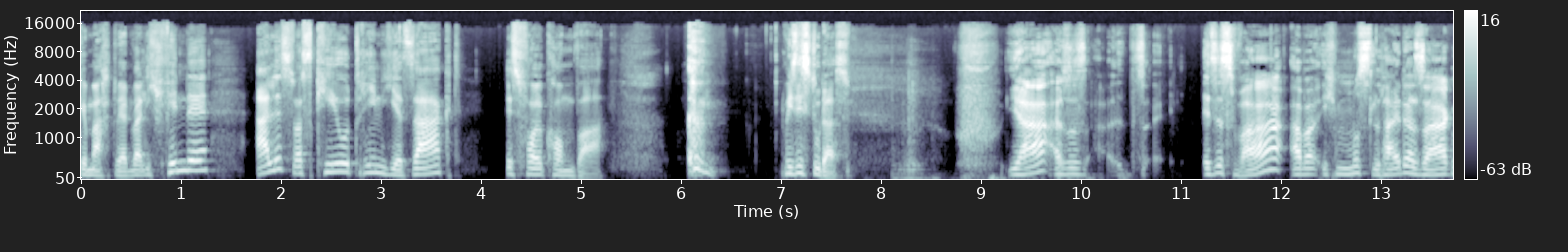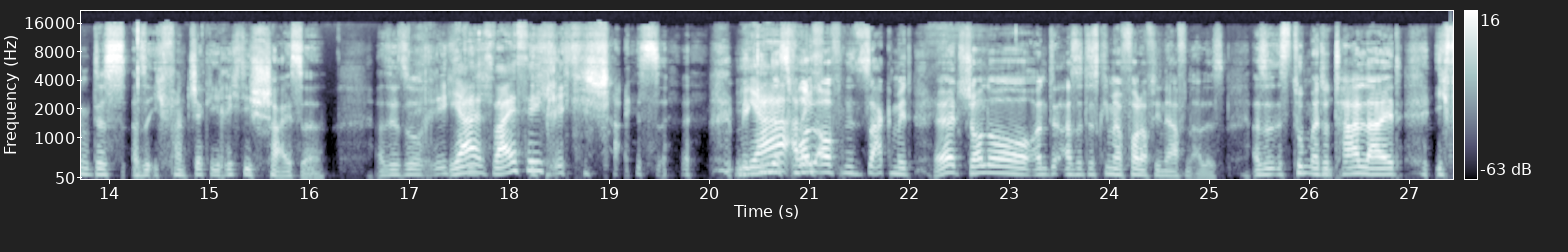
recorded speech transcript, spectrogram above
gemacht werden, weil ich finde, alles, was Keotrin hier sagt, ist vollkommen wahr. Wie siehst du das? Ja, also es, es ist wahr, aber ich muss leider sagen, dass, also ich fand Jackie richtig scheiße. Also so richtig. Ja, das weiß ich. Richtig scheiße. Mir Ja, ging das voll auf den Sack mit, hey, Cholo. Und also das ging mir voll auf die Nerven alles. Also es tut mir total leid. Ich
